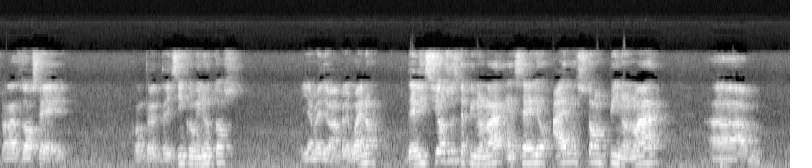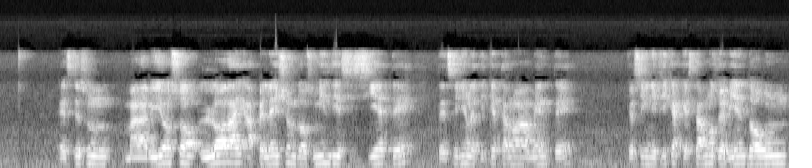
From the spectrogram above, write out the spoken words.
son las 12 con 35 minutos y ya me dio hambre. Bueno, delicioso este Pinot Noir, en serio, Ironstone Pinot Noir Um, este es un maravilloso Lodi Appellation 2017. Te enseño la etiqueta nuevamente, que significa que estamos bebiendo un,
